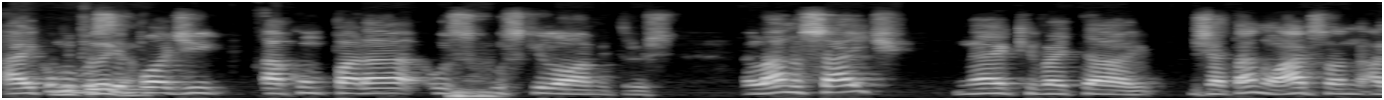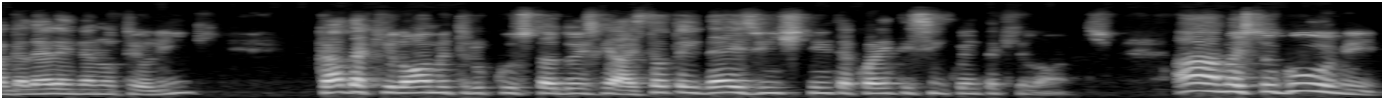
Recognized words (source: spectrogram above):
Aí, como Muito você legal. pode comparar os, os, quilômetros? Lá no site, né, que vai estar, tá, já está no ar, só a galera ainda não tem o link, cada quilômetro custa dois reais. Então tem 10, 20, 30, 40 e 50 quilômetros. Ah, mas Tugumi,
